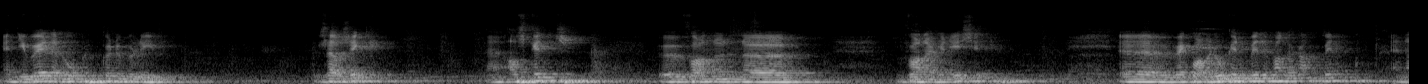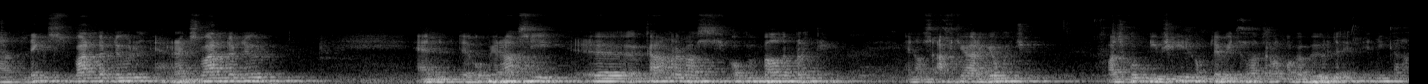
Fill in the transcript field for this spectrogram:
en die wij dan ook kunnen beleven. Zelfs ik, als kind eh, van een, uh, van een geneesheer, wij kwamen ook in het midden van de gang binnen. En dan links deuren en rechts waren er deuren. En de operatiekamer was op een bepaalde plek. En als achtjarig jongetje was ik ook nieuwsgierig om te weten wat er allemaal gebeurde in die kamer.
